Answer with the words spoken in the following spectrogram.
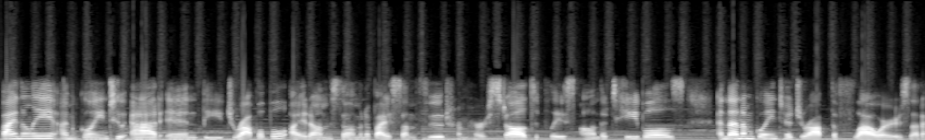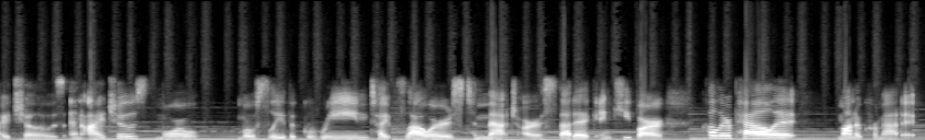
Finally, I'm going to add in the droppable items. So I'm going to buy some food from her stall to place on the tables. And then I'm going to drop the flowers that I chose. And I chose more mostly the green type flowers to match our aesthetic and keep our color palette monochromatic.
